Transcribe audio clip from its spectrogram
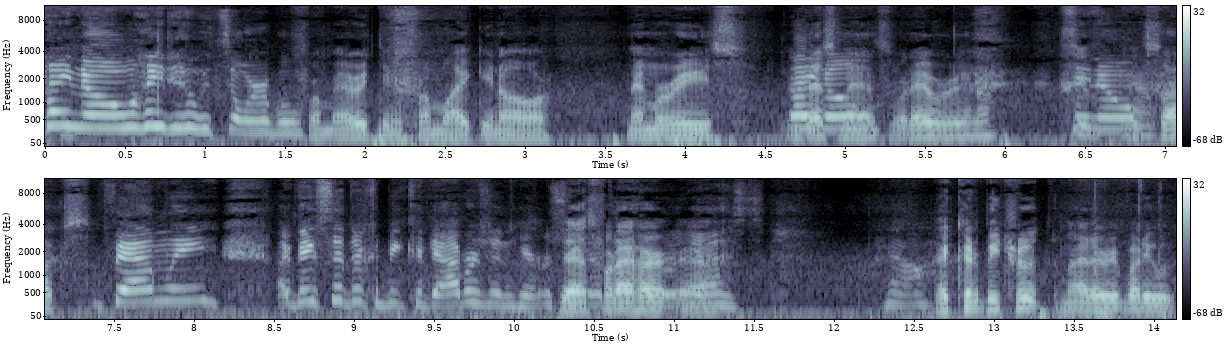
I know, I know, it's horrible. from everything from like you know memories, investments, whatever. You know, I know. it sucks. Family. Uh, They said there could be cadavers in here. so That's what I heard, yeah. Yes. Yeah. It could be truth. Not everybody. Was,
